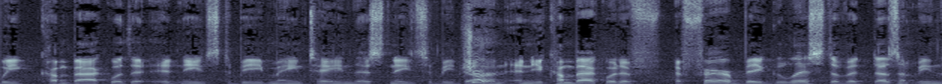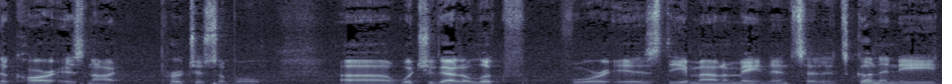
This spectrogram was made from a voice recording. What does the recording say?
we come back with it. It needs to be maintained. This needs to be Sure. done, and you come back with a, f- a fair big list of it. Doesn't mean the car is not purchasable. Uh, what you got to look f- for is the amount of maintenance that it's going to need,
